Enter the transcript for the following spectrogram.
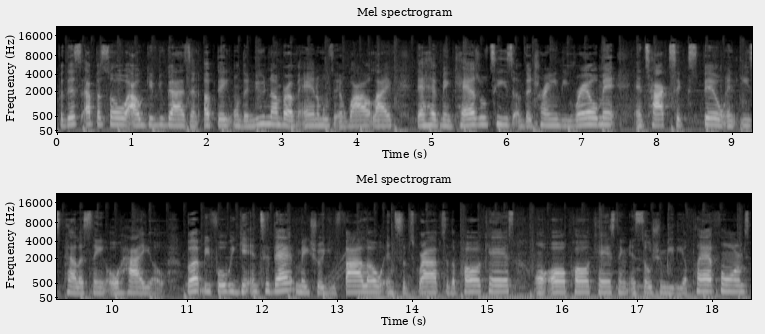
For this episode, I'll give you guys an update on the new number of animals and wildlife that have been casualties of the train derailment and toxic spill in East Palestine, Ohio. But before we get into that, make sure you follow and subscribe to the podcast on all podcasting and social media platforms.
